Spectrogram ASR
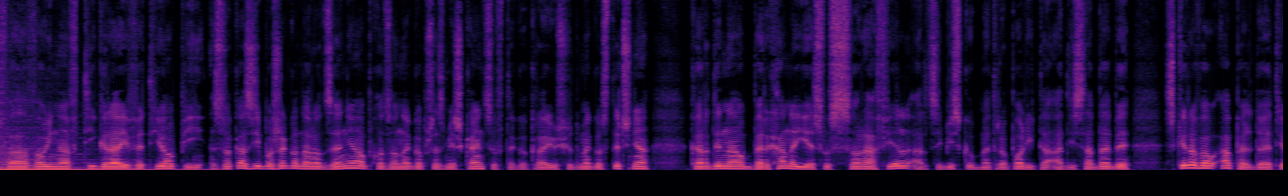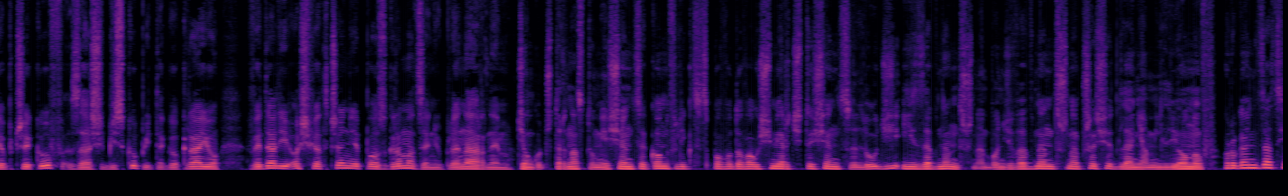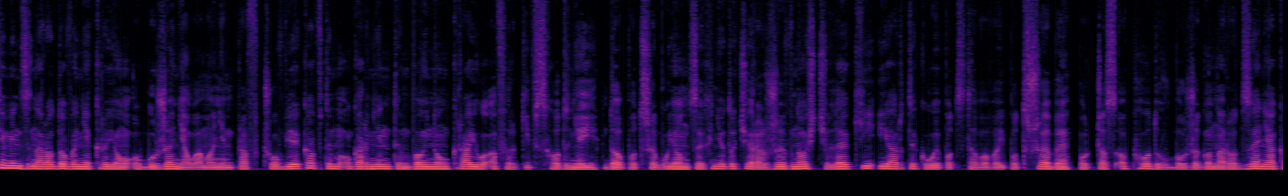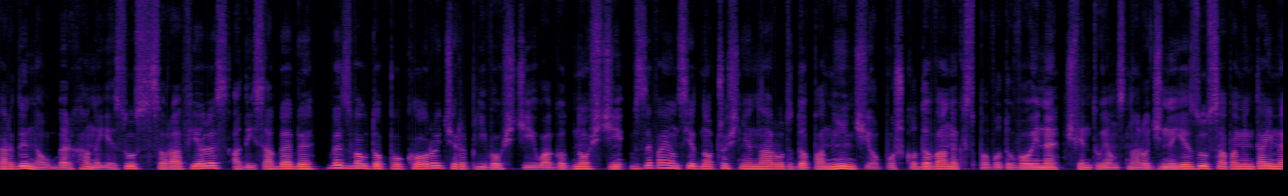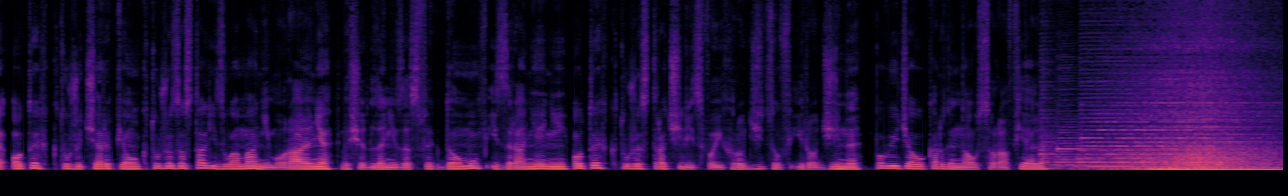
Trwa wojna w Tigraj w Etiopii. Z okazji Bożego Narodzenia, obchodzonego przez mieszkańców tego kraju 7 stycznia, kardynał Berhane Jesus Sorafiel, arcybiskup metropolita Addis Abeby, skierował apel do Etiopczyków, zaś biskupi tego kraju wydali oświadczenie po zgromadzeniu plenarnym. W ciągu 14 miesięcy konflikt spowodował śmierć tysięcy ludzi i zewnętrzne bądź wewnętrzne przesiedlenia milionów. Organizacje międzynarodowe nie kryją oburzenia łamaniem praw człowieka, w tym ogarniętym wojną wojną kraju Afryki Wschodniej. Do potrzebujących nie dociera żywność, leki i artykuły podstawowej potrzeby. Podczas obchodów Bożego Narodzenia kardynał Berhany Jezus Sorafiel z Addis Abeby wezwał do pokory, cierpliwości i łagodności, wzywając jednocześnie naród do pamięci o poszkodowanych z powodu wojny. Świętując narodziny Jezusa, pamiętajmy o tych, którzy cierpią, którzy zostali złamani moralnie, wysiedleni ze swych domów i zranieni, o tych, którzy stracili swoich rodziców i rodziny powiedział kardynał Sorafiel.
